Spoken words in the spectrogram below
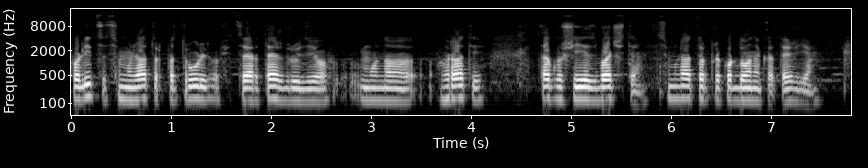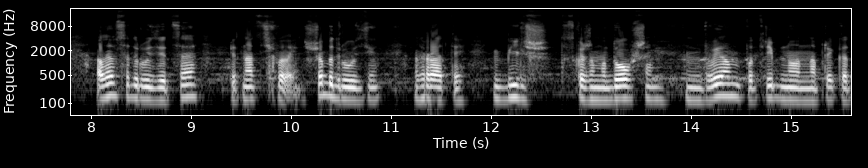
поліція, симулятор, патруль, офіцер теж, друзі, можна грати. Також є, бачите, симулятор прикордонника теж є. Але все, друзі, це 15 хвилин. Щоб, друзі, грати більш, скажімо, довше, вам потрібно, наприклад,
